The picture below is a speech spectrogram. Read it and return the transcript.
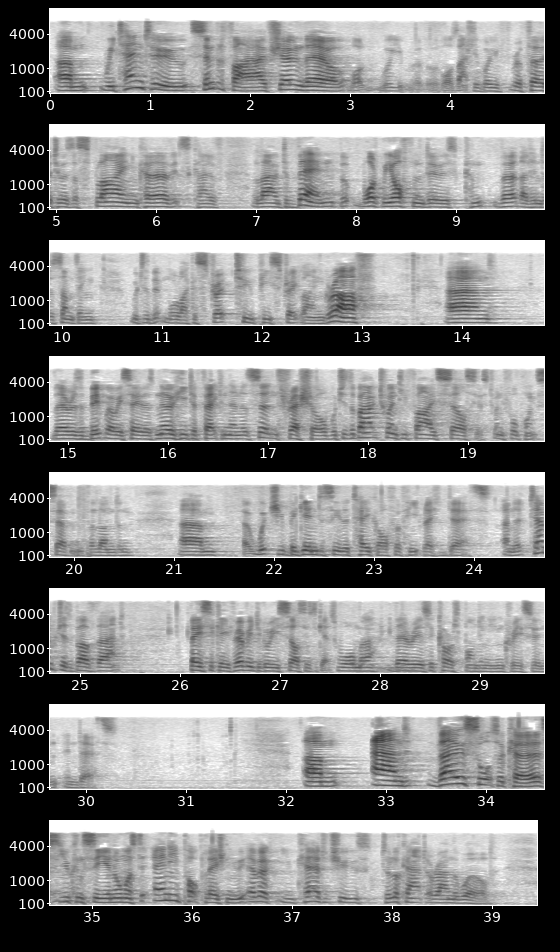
Um, we tend to simplify. I've shown there what we, what's actually what we refer to as a spline curve. It's kind of allowed to bend, but what we often do is convert that into something which is a bit more like a two-piece straight line graph. And there is a bit where we say there's no heat effect, and then a certain threshold, which is about 25 Celsius, 24.7 for London, um, at which you begin to see the takeoff of heat-related deaths. And at temperatures above that, basically, for every degree Celsius it gets warmer, there is a corresponding increase in, in deaths. Um, and those sorts of curves you can see in almost any population you ever you care to choose to look at around the world.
